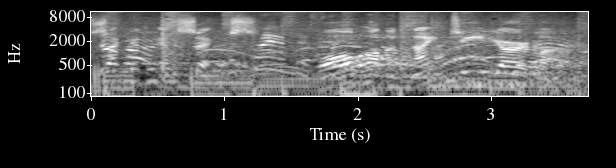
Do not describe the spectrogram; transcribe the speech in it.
Second and six. Ball on the 19-yard line.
